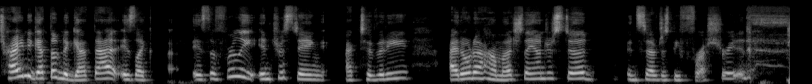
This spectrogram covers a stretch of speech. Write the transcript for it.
trying to get them to get that is like is a really interesting activity. I don't know how much they understood instead of just be frustrated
